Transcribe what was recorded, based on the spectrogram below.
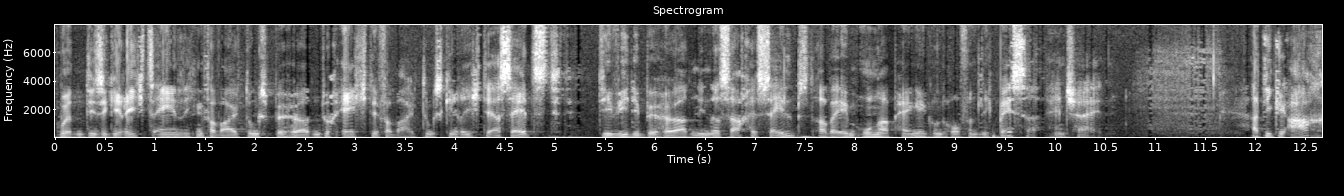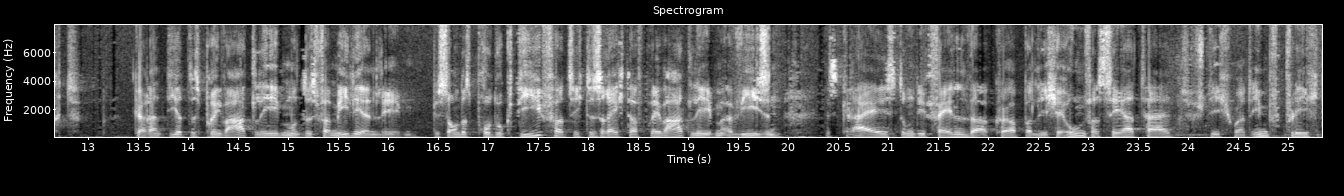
wurden diese gerichtsähnlichen Verwaltungsbehörden durch echte Verwaltungsgerichte ersetzt, die wie die Behörden in der Sache selbst, aber eben unabhängig und hoffentlich besser entscheiden. Artikel 8 garantiert das Privatleben und das Familienleben. Besonders produktiv hat sich das Recht auf Privatleben erwiesen. Es kreist um die Felder körperliche Unversehrtheit, Stichwort Impfpflicht,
